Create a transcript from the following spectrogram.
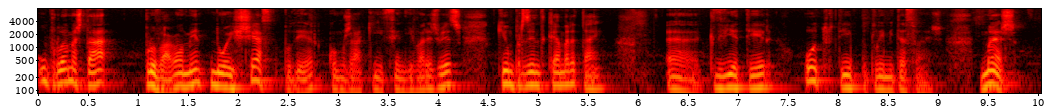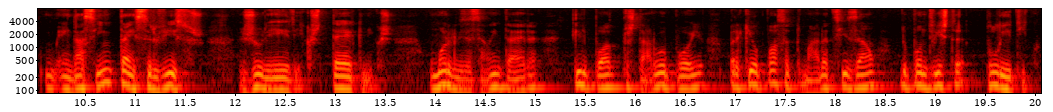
O problema está, provavelmente, no excesso de poder, como já aqui defendi várias vezes, que um Presidente de Câmara tem, uh, que devia ter outro tipo de limitações. Mas, ainda assim, tem serviços jurídicos, técnicos, uma organização inteira que lhe pode prestar o apoio para que ele possa tomar a decisão do ponto de vista político.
